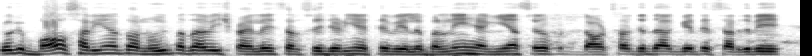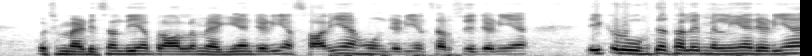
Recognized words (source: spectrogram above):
ਕਿਉਂਕਿ ਬਹੁਤ ਸਾਰੀਆਂ ਤੁਹਾਨੂੰ ਵੀ ਪਤਾ ਵੀ ਸਪੈਸ਼ਲਾਈਜ਼ ਸਰਵਿਸ ਜਿਹੜੀਆਂ ਇੱਥੇ ਅਵੇਲੇਬਲ ਨਹੀਂ ਹੈਗੀਆਂ ਸਿਰਫ ਡਾਕਟਰ ਸਾਹਿਬ ਜਿੱਦਾਂ ਅੱਗੇ ਤੇ ਸਰਜਰੀ ਕੁਝ ਮੈਡੀਸਨ ਦੀਆਂ ਪ੍ਰੋਬਲਮ ਹੈਗੀਆਂ ਜਿਹੜੀਆਂ ਸਾਰੀਆਂ ਹੁਣ ਜਿਹੜੀਆਂ ਸਰਵਿਸ ਜਿਹੜੀਆਂ ਇੱਕ ਰੂਫ ਦੇ ਥੱਲੇ ਮਿਲਣੀਆਂ ਜਿਹੜੀਆਂ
